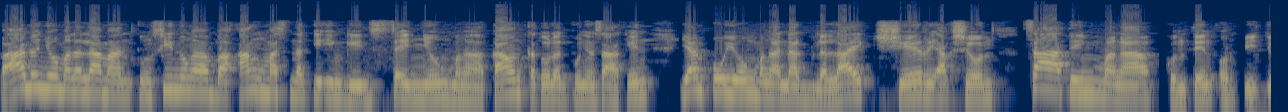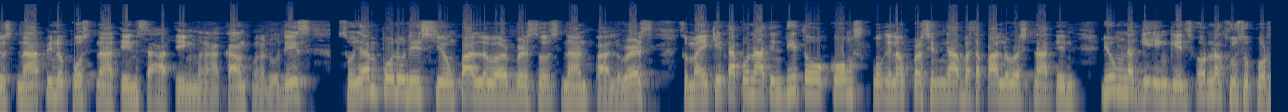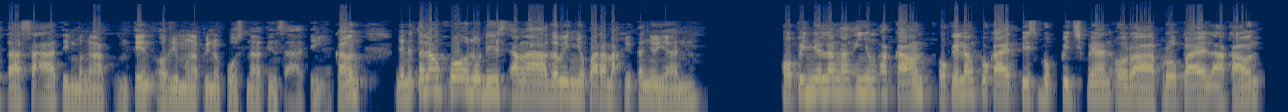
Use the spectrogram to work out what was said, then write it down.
paano nyo malalaman kung sino nga ba ang mas nag-i-engage sa inyong mga account katulad po niyan sa akin? Yan po yung mga nagla-like, share, reaction sa ating mga content or videos na pinopost natin sa ating mga account mga ludis. So yan po ludis yung follower versus non-followers. So makikita po natin dito kung, kung ilang percent nga ba sa followers natin yung nag engage or nagsusuporta sa ating mga content or yung mga pinopost natin sa ating account. Ganito lang po ludis ang ah, gawin nyo para makita nyo yan. Open nyo lang ang inyong account. Okay lang po kahit Facebook page mo yan or ah, profile account.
